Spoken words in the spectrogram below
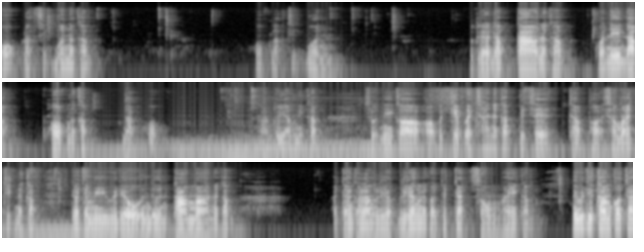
6 หลัก 10 บนนะครับ 6 หลัก 10 บนเมื่อกี้แล้วดับ 9 นะครับ วันนี้ดับ 6 นะครับ ดับ 6 ตามตัวอย่างนี้ครับ สูตรนี้ก็เอาไปเก็บไว้ใช้นะครับ พิเศษเฉพาะสมาชิกนะครับ เดี๋ยวจะมีวิดีโออื่นๆตามมานะครับ อาจารย์กำลังเรียบเรียงแล้วก็จะจัดส่งให้ครับ ในวิธีทำก็ใช้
